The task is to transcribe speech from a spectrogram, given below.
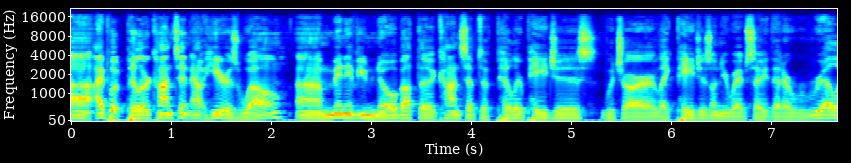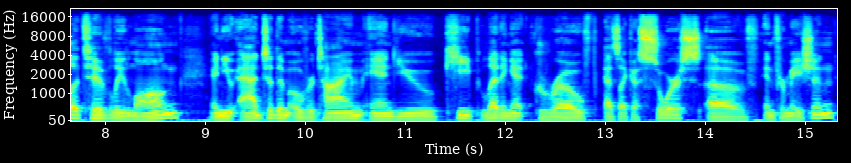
Uh, I put pillar content out here as well. Um, many of you know about the concept of pillar pages, which are like pages on your website that are relatively long and you add to them over time and you keep letting it grow as like a source of information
